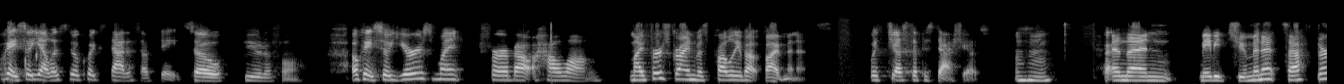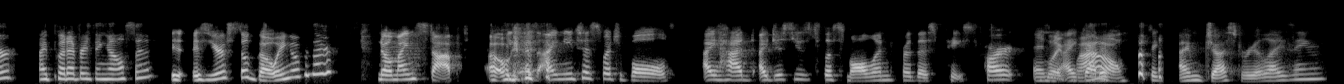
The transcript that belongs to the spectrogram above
Okay, so yeah, let's do a quick status update. So beautiful. Okay, so yours went for about how long My first grind was probably about five minutes. with just the pistachios? Mm-hmm. Okay. And then maybe two minutes after I put everything else in. Is, is yours still going over there? No, mine stopped Oh, okay. because I need to switch bowls. I had I just used the small one for this paste part, and like, I got wow. it. I'm just realizing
